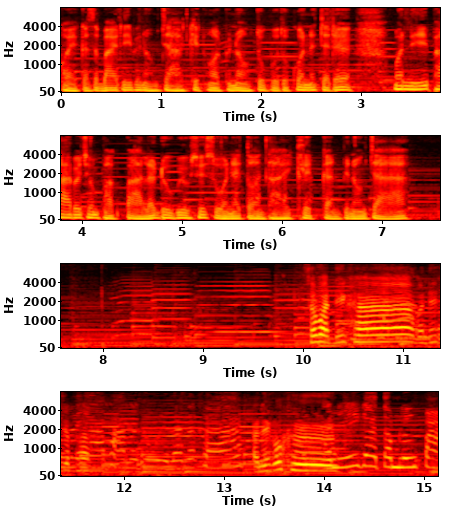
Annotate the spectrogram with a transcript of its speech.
ข่อยก็สบายดีพี่น้องจ้าคิดฮอดพี่น้องทุกผู้ทุกคนนะจ๊ะเด้อวันนี้พาไปชมผักป่าแล้วดูวิวสวยๆในตอนท้ายคลิปกันพี่น้องจ๋าสวัสดีค่ะ วันนี้จะพาพามาดูอีกแล้วนะคะ อันนี้ก็คืออันนี้ก็ตำลึงป่า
